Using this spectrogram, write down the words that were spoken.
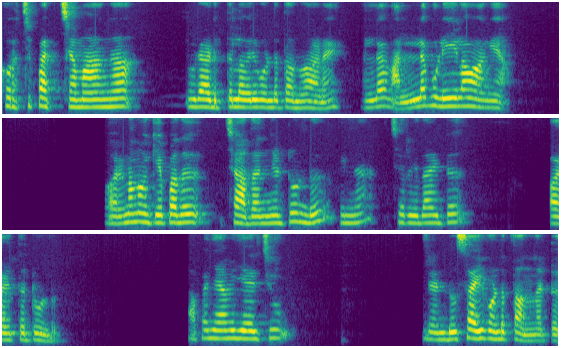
കുറച്ച് പച്ചമാങ്ങ ഇവിടെ അടുത്തുള്ളവർ കൊണ്ട് തന്നതാണേ. നല്ല നല്ല പുളിയുള്ള മാങ്ങയാ. ഒരെണ്ണം നോക്കിയപ്പോൾ അത് ചതഞ്ഞിട്ടുണ്ട്. പിന്നെ ചെറിയതായിട്ട് പഴുത്തിട്ടുണ്ട്. അപ്പം ഞാൻ വിചാരിച്ചു രണ്ടു ദിവസമായി കൊണ്ട് തന്നിട്ട്.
